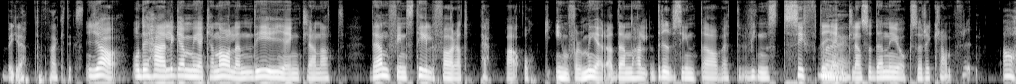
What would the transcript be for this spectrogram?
begrepp faktiskt. ja, och det härliga med kanalen det är egentligen att den finns till för att peppa och informera. Den har, drivs inte av ett vinstsyfte Nej. egentligen, så den är ju också reklamfri. Ja,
